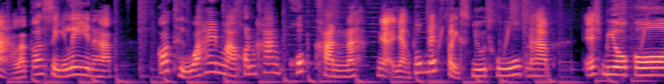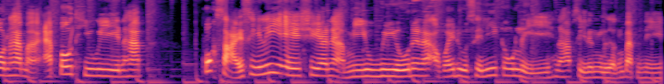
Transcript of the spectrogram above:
หนังแล้วก็ซีรีส์นะครับ ก็ถือว่าให้มาค่อนข้างครบครันนะเนี่ยอย่างพวก Netflix YouTube นะครับ HBO Go นะครับ Apple TV นะครับ พวกสายซีรีส์เอเชียเนี่ยมีวิวด้วยนะเอาไว้ดูซีรีส์เกาหลีนะครับสีเหลืองๆแบบนี้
